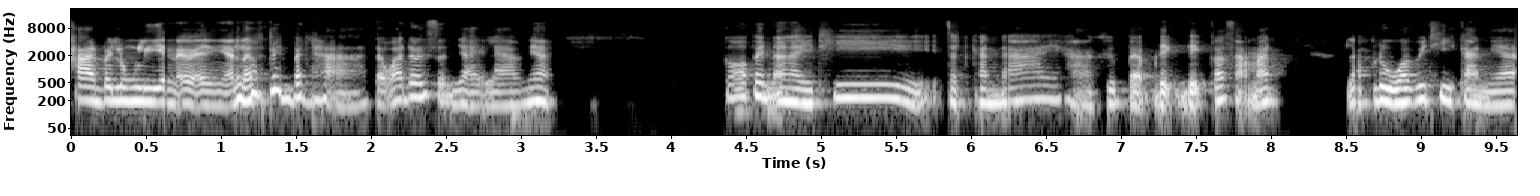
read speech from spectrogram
คานไปโรงเรียนอะไรอย่างเงี้ยเริ่มเป็นปัญหา แต่ว่าโดยส่วนใหญ่แล้วเนี่ย ก็เป็นอะไรที่จัดการได้ค่ะ คือแบบเด็กๆก็สามารถรับรู้ว่าวิธีการเนี้ย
